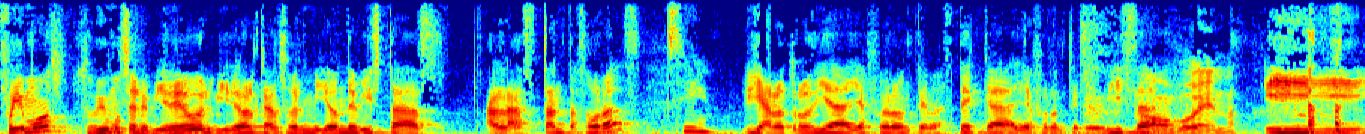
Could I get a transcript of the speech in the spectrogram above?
Fuimos, subimos el video, el video alcanzó el millón de vistas a las tantas horas Sí. y al otro día ya fueron Tebasteca, ya fueron Televisa. No, bueno. Y,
